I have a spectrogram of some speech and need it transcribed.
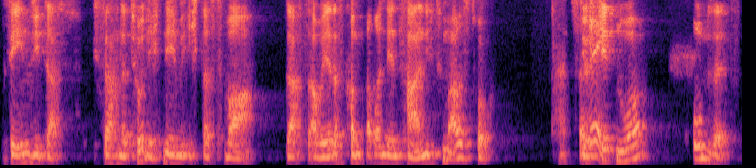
sehen Sie das? Ich sage, natürlich nehme ich das wahr. Sagt aber, ja, das kommt aber in den Zahlen nicht zum Ausdruck. Hier recht. steht nur Umsatz.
